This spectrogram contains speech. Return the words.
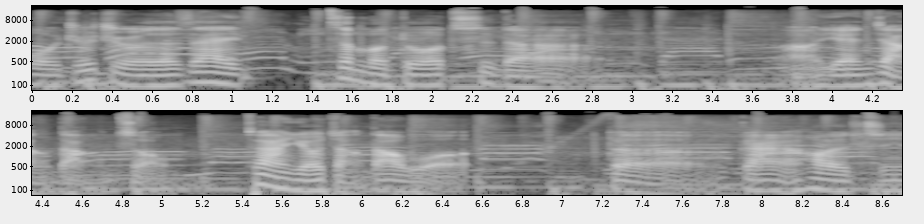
我就觉得在这么多次的。呃，演讲当中，虽然有讲到我的感染后的经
